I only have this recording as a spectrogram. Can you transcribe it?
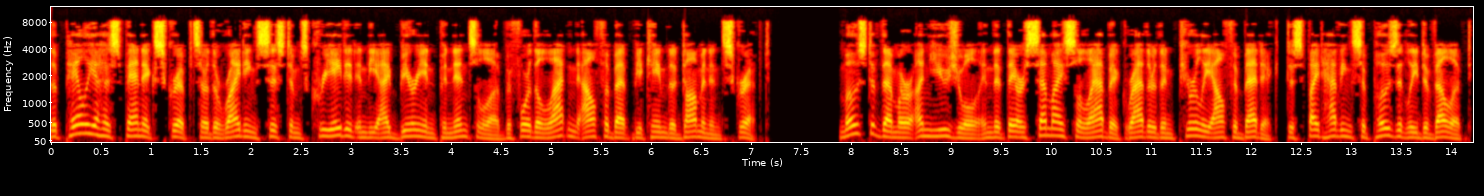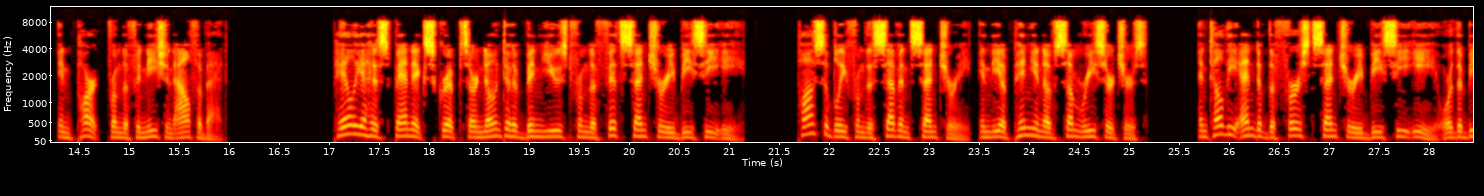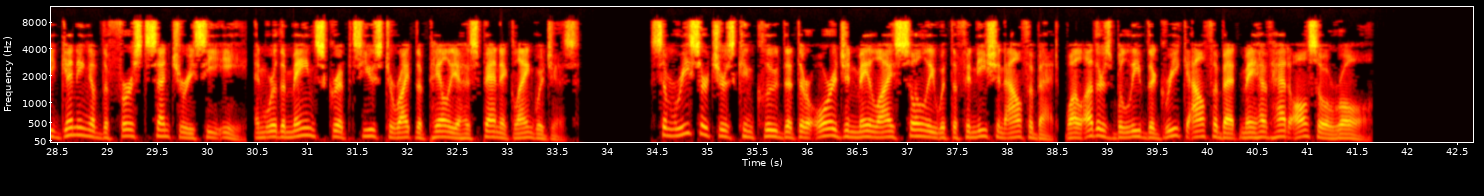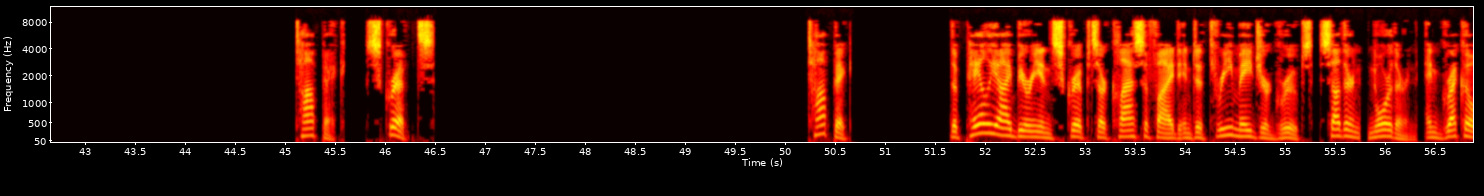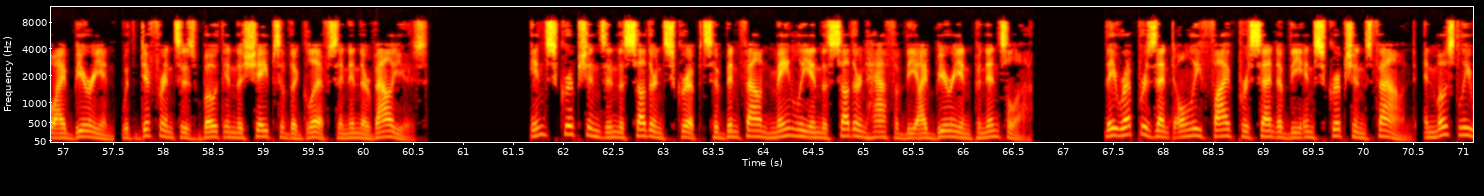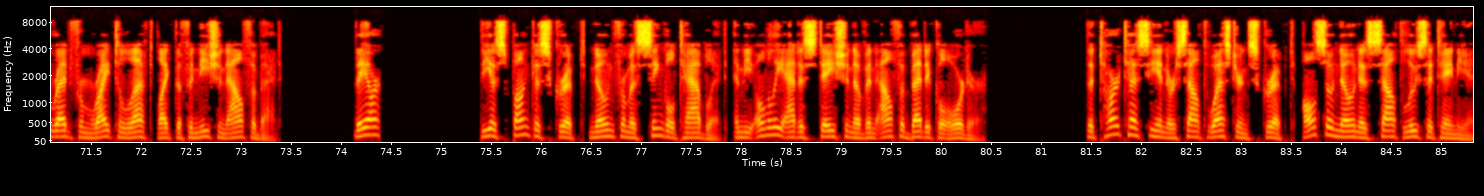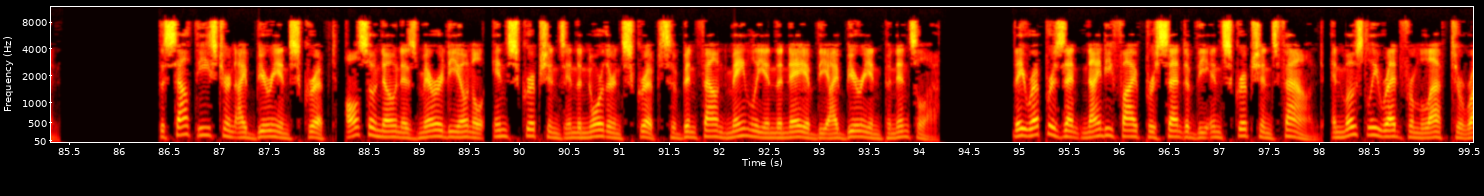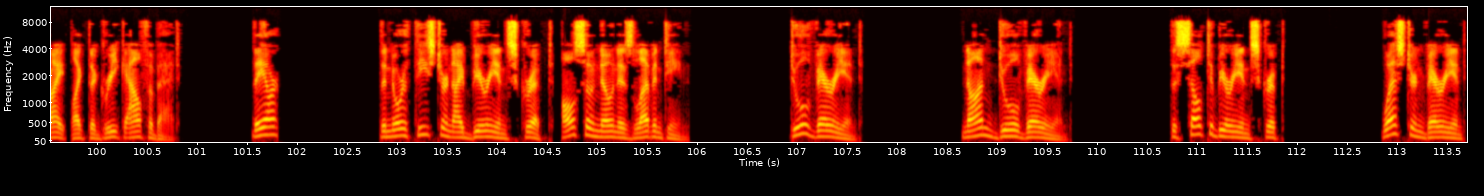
The Paleo-Hispanic scripts are the writing systems created in the Iberian Peninsula before the Latin alphabet became the dominant script. Most of them are unusual in that they are semi-syllabic rather than purely alphabetic, despite having supposedly developed, in part, from the Phoenician alphabet. Paleo-Hispanic scripts are known to have been used from the 5th century BCE—possibly from the 7th century, in the opinion of some researchers, until the end of the 1st century BCE or the beginning of the 1st century CE, and were the main scripts used to write the Paleo-Hispanic languages. Some researchers conclude that their origin may lie solely with the Phoenician alphabet, while others believe the Greek alphabet may have had also a role. Scripts the Paleo-Iberian scripts are classified into three major groups, Southern, Northern, and Greco-Iberian, with differences both in the shapes of the glyphs and in their values. Inscriptions in the southern scripts have been found mainly in the southern half of the Iberian Peninsula. They represent only 5% of the inscriptions found, and mostly read from right to left like the Phoenician alphabet. They are the Espanca script known from a single tablet, and the only attestation of an alphabetical order, the Tartessian or Southwestern script, also known as South Lusitanian. The Southeastern Iberian script, also known as Meridional, inscriptions in the northern scripts have been found mainly in the Ney of the Iberian Peninsula. They represent 95% of the inscriptions found, and mostly read from left to right like the Greek alphabet. They are the Northeastern Iberian script, also known as Levantine Dual variant Non-dual variant the Celtiberian script. Western variant.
